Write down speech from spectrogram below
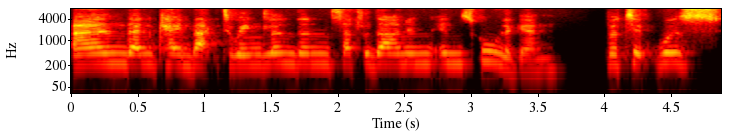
And then came back to England and settled down in, in school again. But it was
